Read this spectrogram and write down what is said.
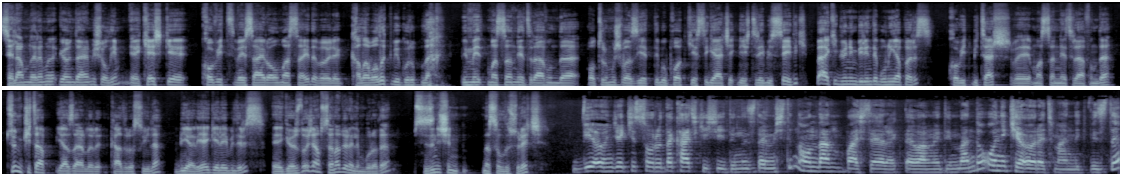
selamlarımı göndermiş olayım. E, keşke Covid vesaire olmasaydı böyle kalabalık bir grupla bir masanın etrafında oturmuş vaziyette bu podcast'i gerçekleştirebilseydik. Belki günün birinde bunu yaparız. Covid biter ve masanın etrafında tüm kitap yazarları kadrosuyla bir araya gelebiliriz. E, Gözde Hocam sana dönelim burada. Sizin için nasıldı süreç? Bir önceki soruda kaç kişiydiniz demiştin. Ondan başlayarak devam edeyim ben de. 12 öğretmenlik bizde.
